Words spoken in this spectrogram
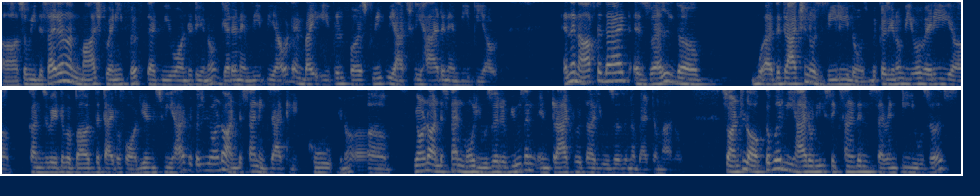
Uh, so we decided on March 25th that we wanted to, you know, get an MVP out, and by April first week we actually had an MVP out. And then after that as well, the uh, the traction was really low because you know we were very uh, conservative about the type of audience we had because we want to understand exactly who you know uh, we want to understand more user reviews and interact with our users in a better manner. So until October, we had only 670 users,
